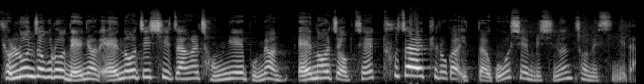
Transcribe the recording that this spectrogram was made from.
결론적으로 내년 에너지 시장을 정리해 보면 에너지 업체에 투자할 필요가 있다고 CNBC는 전했습니다.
